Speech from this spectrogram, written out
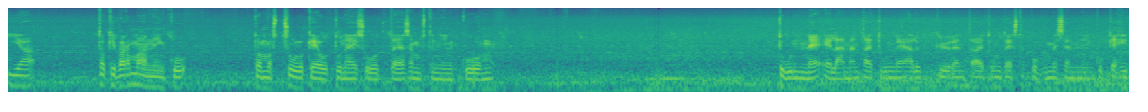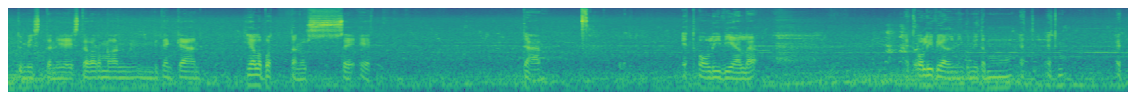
Ja toki varmaan niin kuin tuommoista sulkeutuneisuutta ja semmoista niin kuin tunneelämän tai tunneälykkyyden tai tunteista puhumisen niin kuin kehittymistä, niin ei sitä varmaan mitenkään helpottanut se, että, että oli vielä että oli vielä niin kuin niitä, että, että, että,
